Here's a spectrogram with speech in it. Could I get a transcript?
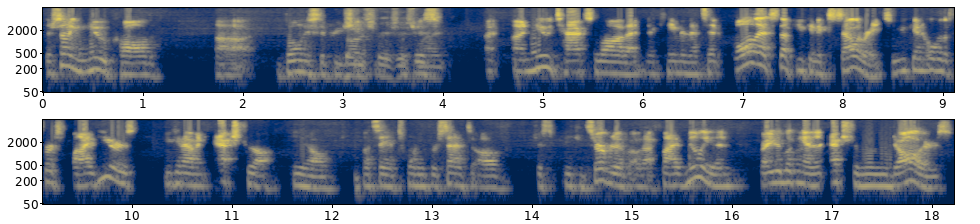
There's something new called uh, bonus depreciation, bonus depreciation which is right. a, a, new tax law that, that came in that said all that stuff you can accelerate. So you can, over the first five years, you can have an extra, you know, let's say a 20% of, just be conservative, of that 5 million, right? You're looking at an extra million dollars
